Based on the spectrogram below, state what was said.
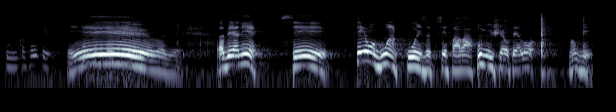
Sim, com certeza. Ê, Fabiana. Fabianinha, você tem alguma coisa pra você falar pro Michel Teló? Vamos ver.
